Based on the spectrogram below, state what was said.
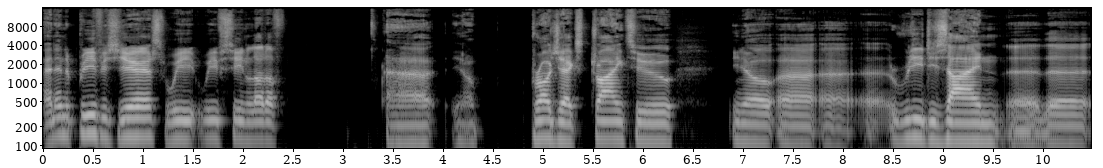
and in the previous years, we we've seen a lot of uh, you know projects trying to you know uh, uh, redesign the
